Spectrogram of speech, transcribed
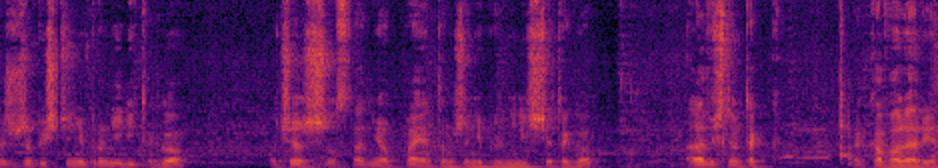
żebyście nie bronili tego. Chociaż ostatnio pamiętam, że nie broniliście tego. Ale wyślę tak, tak kawalerię.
